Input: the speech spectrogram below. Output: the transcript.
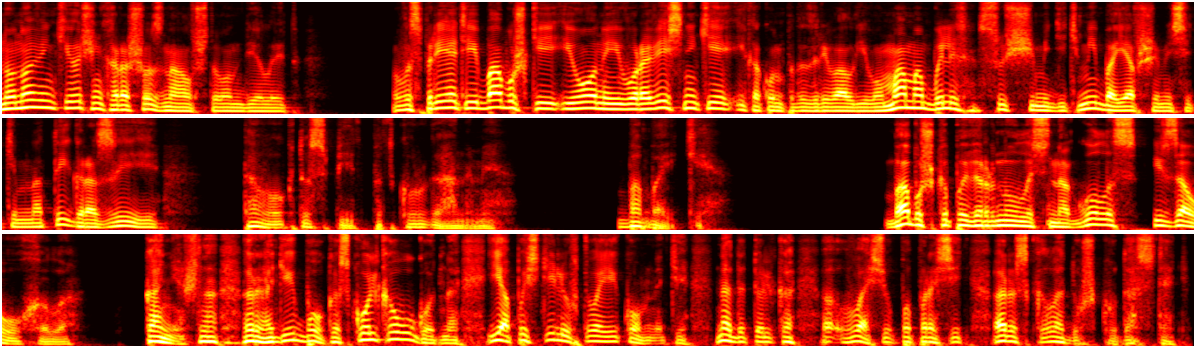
но новенький очень хорошо знал, что он делает. В восприятии бабушки и он, и его ровесники, и, как он подозревал, его мама, были сущими детьми, боявшимися темноты, грозы и того, кто спит под курганами. Бабайки. Бабушка повернулась на голос и заухала. «Конечно, ради бога, сколько угодно. Я постелю в твоей комнате. Надо только э, Васю попросить раскладушку достать».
